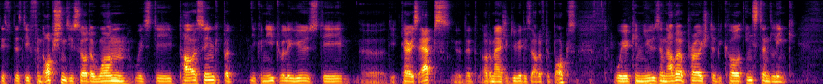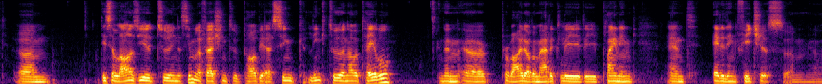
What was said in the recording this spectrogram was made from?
there's different options. You saw the one with the power sync, but you can equally use the uh, the Acterys apps that automatically give you this out of the box, or you can use another approach that we call instant link. Um, this allows you to, in a similar fashion, to Power BI sync link to another table, and then uh, provide automatically the planning and editing features. Um, you know,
